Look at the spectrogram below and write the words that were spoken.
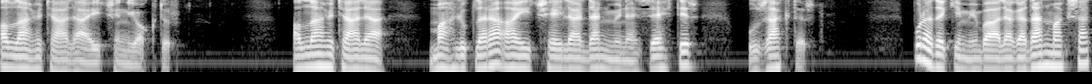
Allahü Teala için yoktur. Allahü Teala mahluklara ait şeylerden münezzehtir, uzaktır. Buradaki mübalağadan maksat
